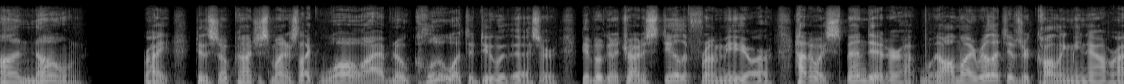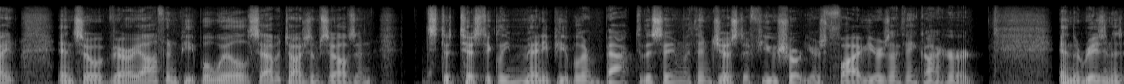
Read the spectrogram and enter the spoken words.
unknown right? To the subconscious mind, it's like, whoa, I have no clue what to do with this, or people are going to try to steal it from me, or how do I spend it, or all my relatives are calling me now, right? And so, very often, people will sabotage themselves, and statistically, many people are back to the same within just a few short years five years, I think I heard. And the reason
